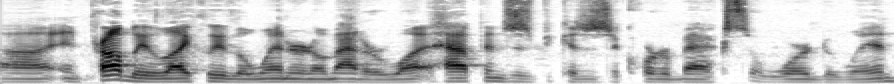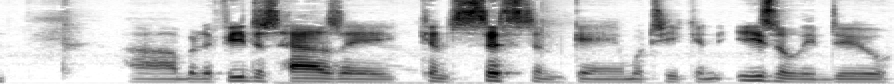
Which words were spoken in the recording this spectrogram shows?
uh, and probably likely the winner no matter what happens, is because it's a quarterback's award to win. Uh, but if he just has a consistent game, which he can easily do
